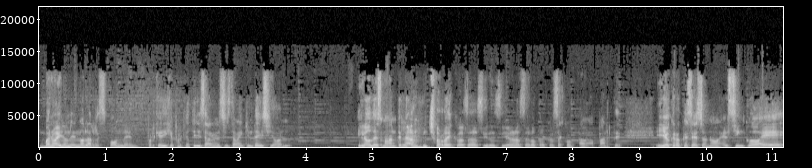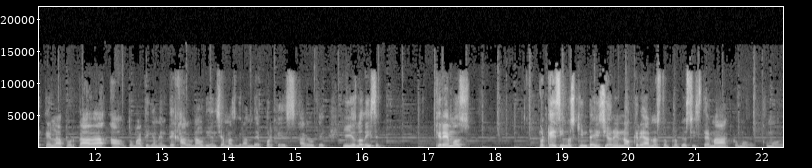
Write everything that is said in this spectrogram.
bueno, ellos mismos las responden, porque dije, ¿por qué utilizaron el sistema de quinta edición? Y luego desmantelaron un chorro de cosas y decidieron hacer otra cosa aparte. Y yo creo que es eso, ¿no? El 5E en la portada automáticamente jala una audiencia más grande porque es algo que y ellos lo dicen. Queremos, ¿por qué decimos quinta edición y no crear nuestro propio sistema como, como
